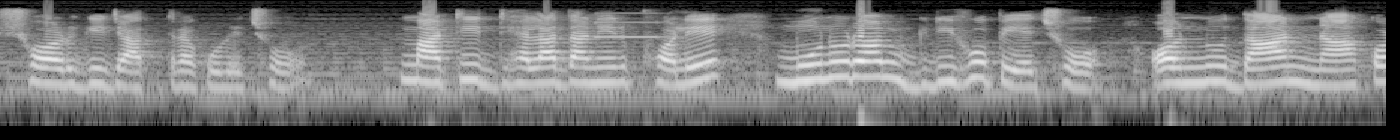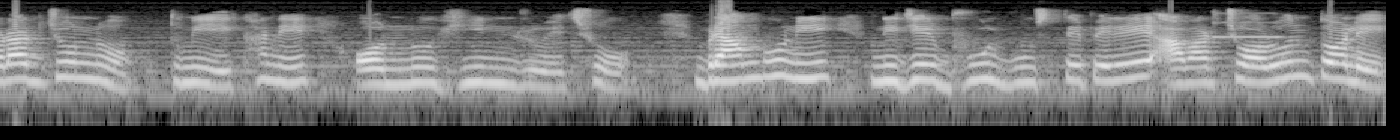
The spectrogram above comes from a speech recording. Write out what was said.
স্বর্গে যাত্রা করেছ। মাটির ঢেলা দানের ফলে মনোরম গৃহ পেয়েছ। অন্ন দান না করার জন্য তুমি এখানে অন্নহীন রয়েছ। ব্রাহ্মণী নিজের ভুল বুঝতে পেরে আমার চরণ তলে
